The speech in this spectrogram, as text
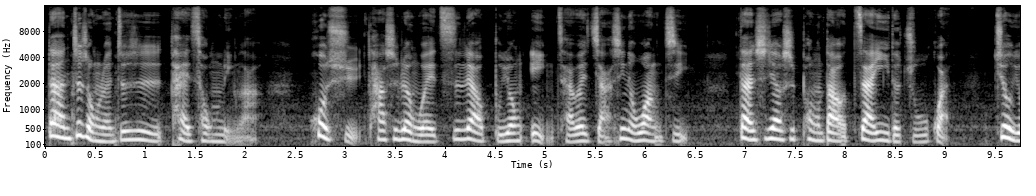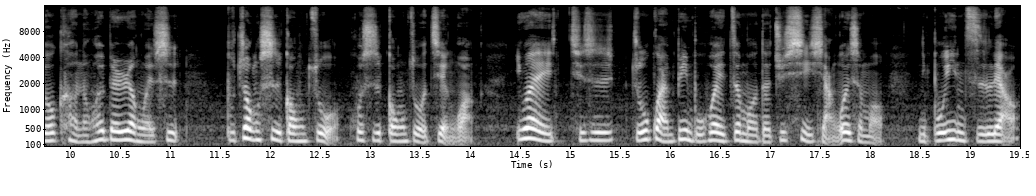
但这种人就是太聪明啦。或许他是认为资料不用印才会假性的忘记，但是要是碰到在意的主管，就有可能会被认为是不重视工作或是工作健忘。因为其实主管并不会这么的去细想为什么你不印资料，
